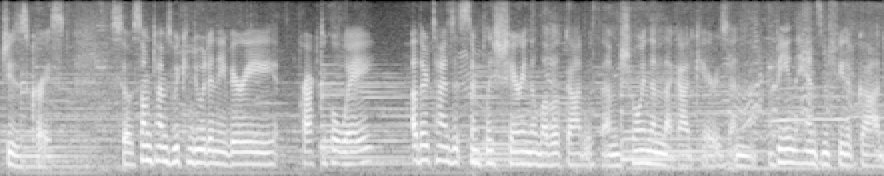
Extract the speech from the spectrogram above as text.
Jesus Christ. So sometimes we can do it in a very practical way. Other times it's simply sharing the love of God with them, showing them that God cares and being the hands and feet of God.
